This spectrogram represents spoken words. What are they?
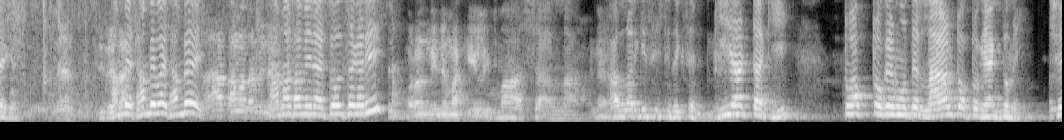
দেখেন। হ্যাঁ। থামবে থামবে ভাই থামবে। থামা থামি না চলছে গাড়ি? ওরা নিজে মাখিয়ে লইছে। মাশাআল্লাহ। আল্লাহর কি সৃষ্টি দেখছেন? গিয়ারটা কি? টক টকের মধ্যে লাল টক টক একদমই। সে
